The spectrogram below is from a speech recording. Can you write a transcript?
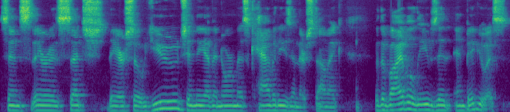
since there is such they are so huge and they have enormous cavities in their stomach. But the Bible leaves it ambiguous.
